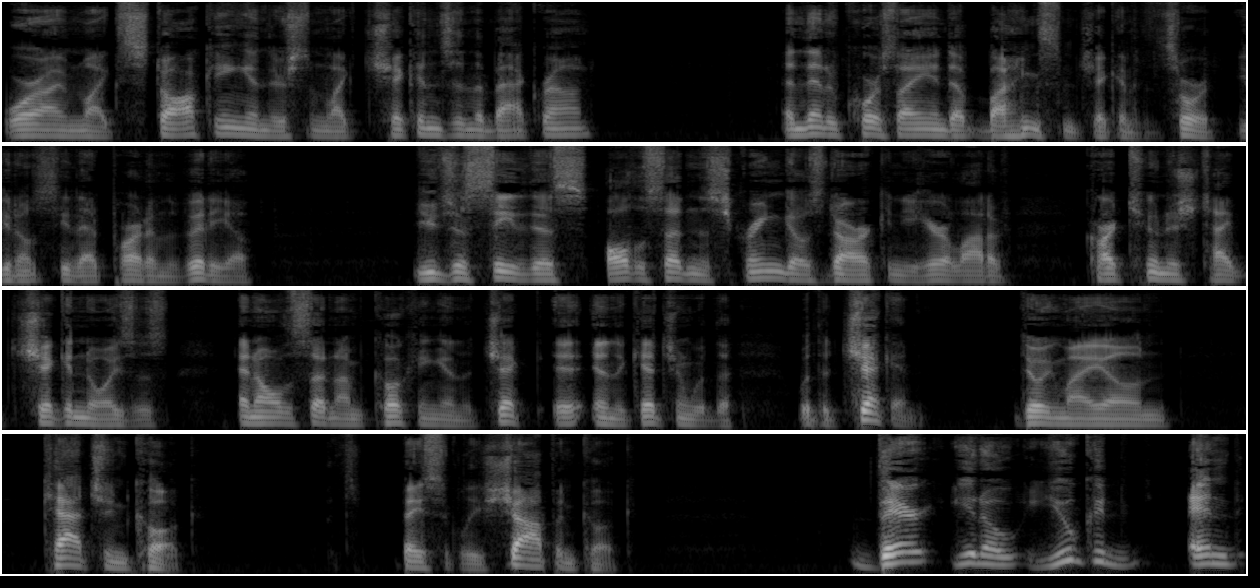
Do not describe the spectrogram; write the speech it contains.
where I'm like stalking and there's some like chickens in the background. And then, of course, I end up buying some chicken and sort. You don't see that part in the video. You just see this. All of a sudden, the screen goes dark, and you hear a lot of cartoonish type chicken noises. And all of a sudden, I'm cooking in the chick in the kitchen with the with the chicken, doing my own catch and cook. It's basically shop and cook. There, you know, you could, and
